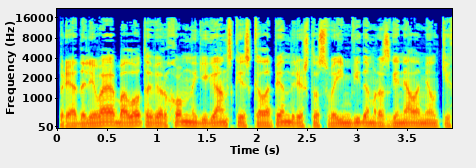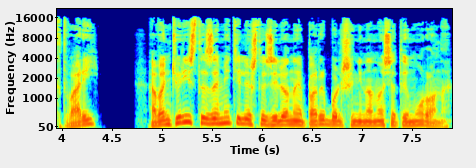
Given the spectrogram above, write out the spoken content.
Преодолевая болото верхом на гигантской скалопендре, что своим видом разгоняло мелких тварей, авантюристы заметили, что зеленые пары больше не наносят им урона.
